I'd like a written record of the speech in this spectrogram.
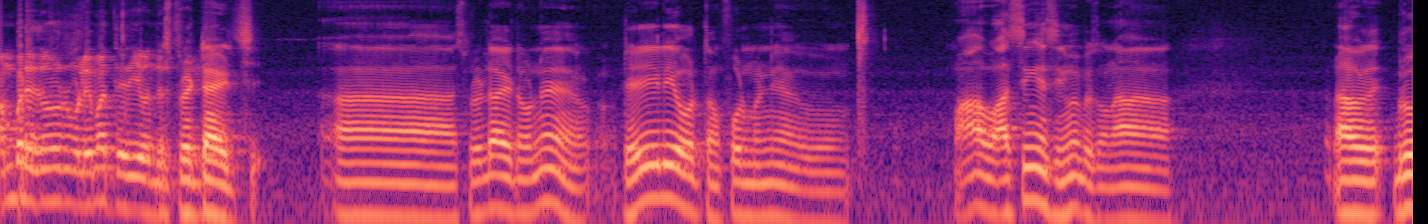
நம்பர் ஏதோ ஒரு மூலியமா தெரிய வந்து ஸ்ப்ரெட் ஆகிடுச்சு ஸ்ப்ரெட் ஆகிட்டோடனே டெய்லி ஒருத்தன் ஃபோன் பண்ணி மா அசிங்க அசிங்கமாக பேசுவோம் நான் ப்ரோ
